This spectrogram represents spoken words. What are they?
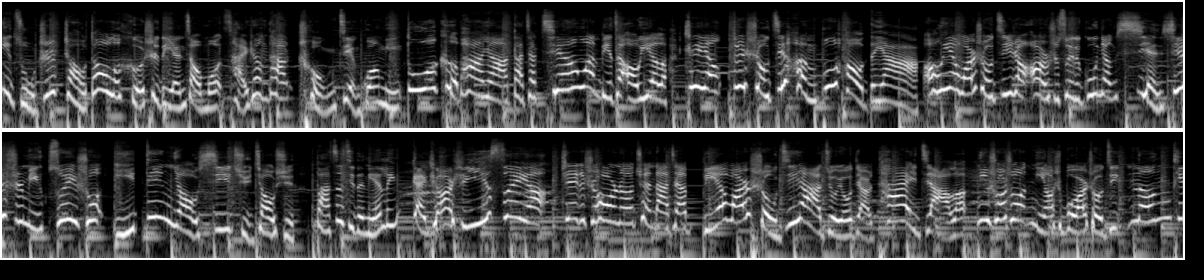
益组织找到了合适的眼角膜，才让她重见光明。多可怕呀！大家千万别再熬夜了，这样对手机很不好的呀。熬夜玩手机让二十岁的姑娘险些失明，所以说一定要。吸取教训，把自己的年龄改成二十一岁呀！这个时候呢，劝大家别玩手机呀，就有点太假了。你说说，你要是不玩手机，能听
